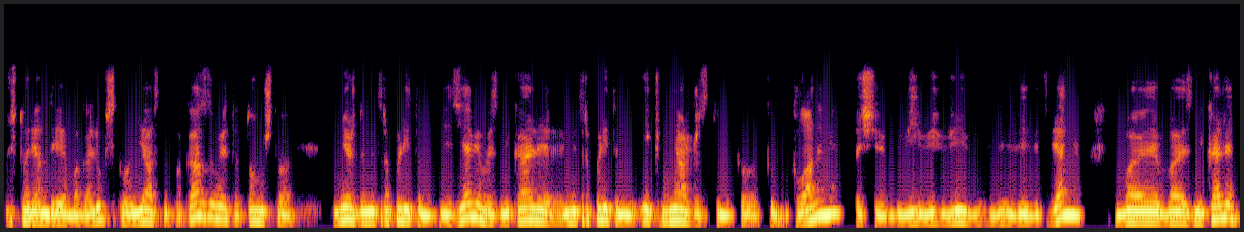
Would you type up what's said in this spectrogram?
история Андрея Боголюбского ясно показывает о том, что между митрополитом и князьями возникали митрополитами и княжескими кланами, точнее ветвями, возникали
